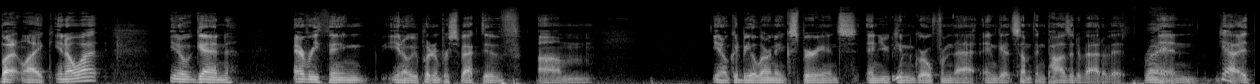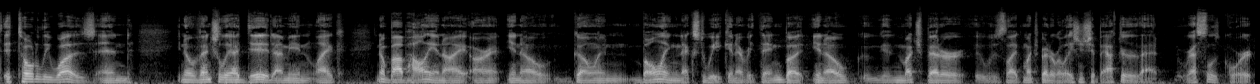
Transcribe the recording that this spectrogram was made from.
But like, you know what? You know, again, everything, you know, you put in perspective. Um, you know, could be a learning experience, and you can grow from that and get something positive out of it. Right. And yeah, it, it totally was. And you know, eventually I did. I mean, like you know, Bob Holly and I aren't you know going bowling next week and everything, but you know, much better. It was like much better relationship after that wrestler's court.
